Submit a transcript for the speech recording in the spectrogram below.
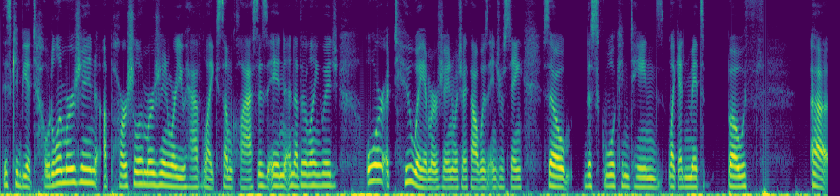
This can be a total immersion, a partial immersion where you have like some classes in another language, or a two way immersion, which I thought was interesting. So the school contains, like, admits both, uh,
